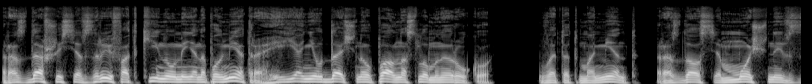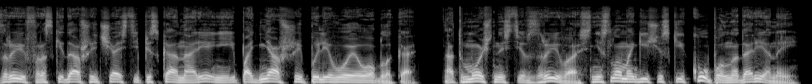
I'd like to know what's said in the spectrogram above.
Раздавшийся взрыв откинул меня на полметра, и я неудачно упал на сломанную руку. В этот момент раздался мощный взрыв, раскидавший части песка на арене и поднявший пылевое облако. От мощности взрыва снесло магический купол над ареной.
